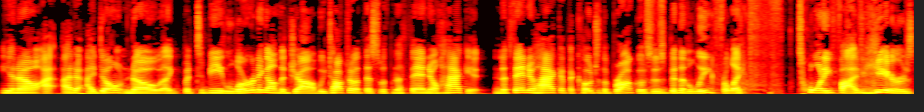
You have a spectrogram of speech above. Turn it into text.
You know, I, I, I don't know. Like, but to be learning on the job, we talked about this with Nathaniel Hackett. Nathaniel Hackett, the coach of the Broncos, who's been in the league for like 25 years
